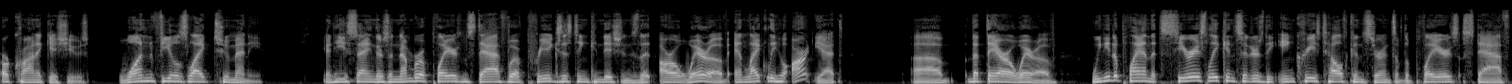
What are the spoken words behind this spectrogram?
or chronic issues? One feels like too many. And he's saying there's a number of players and staff who have pre existing conditions that are aware of and likely who aren't yet uh, that they are aware of. We need a plan that seriously considers the increased health concerns of the players, staff,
